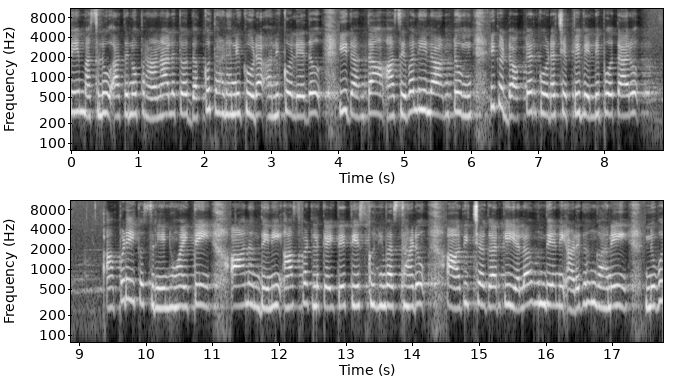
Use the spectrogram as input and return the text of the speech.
మేము అసలు అతను ప్రాణాలతో దక్కుతాడని కూడా అనుకోలేదు. ఇదంతా ఆ శివలీల అంటూ ఇక డాక్టర్ కూడా చెప్పి వెళ్ళిపోతారు. అప్పుడే ఇక శ్రీను అయితే ఆనందిని హాస్పిటల్కి అయితే తీసుకుని వస్తాడు. ఆదిత్య గారికి ఎలా ఉంది అని అడగంగానే నువ్వు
